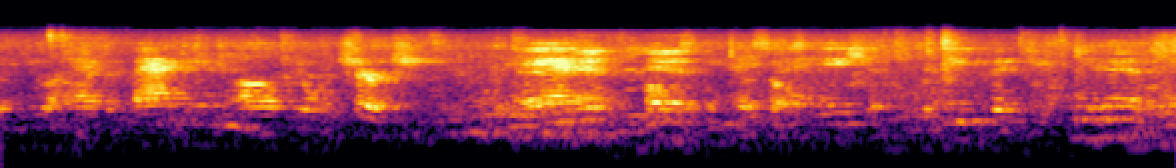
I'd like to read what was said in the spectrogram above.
when you have the backing of your church and folks in the association who believe in you.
